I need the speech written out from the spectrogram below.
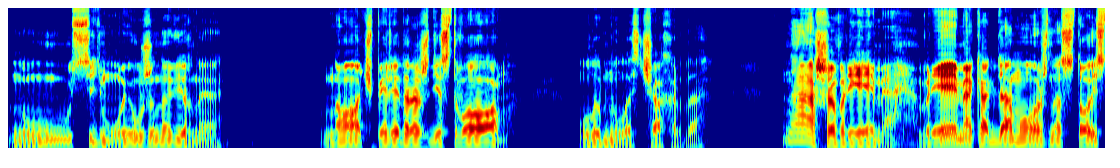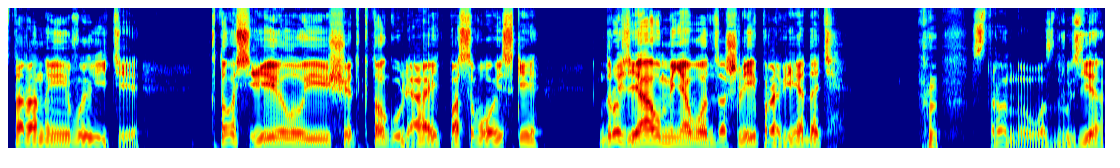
Ну, седьмое уже, наверное. Ночь перед Рождеством, улыбнулась Чахарда. Наше время. Время, когда можно с той стороны выйти. Кто силу ищет, кто гуляет по-свойски. Друзья у меня вот зашли проведать. Странные у вас друзья,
